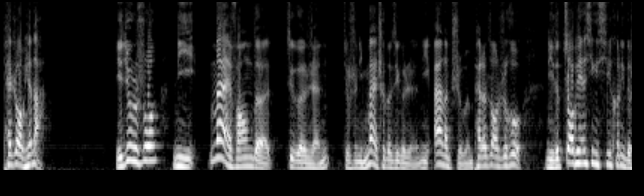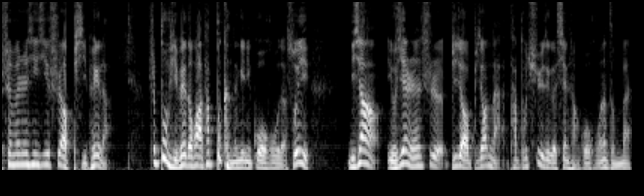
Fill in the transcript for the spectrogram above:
拍照片的。也就是说，你卖方的这个人，就是你卖车的这个人，你按了指纹、拍了照之后，你的照片信息和你的身份证信息是要匹配的，是不匹配的话，他不可能给你过户的。所以，你像有些人是比较比较懒，他不去这个现场过户，那怎么办？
